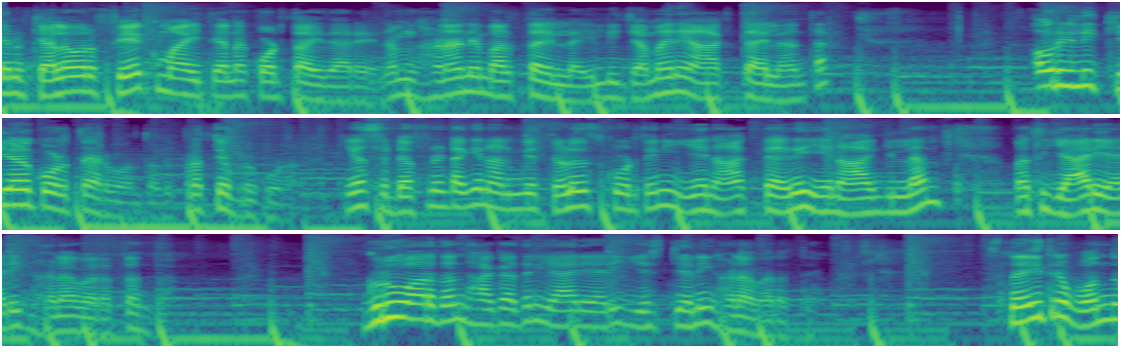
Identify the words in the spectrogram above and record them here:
ಏನು ಕೆಲವರು ಫೇಕ್ ಮಾಹಿತಿಯನ್ನು ಕೊಡ್ತಾ ಇದ್ದಾರೆ. ನಮ್ಗೆ ಹಣನೇ ಬರ್ತಾ ಇಲ್ಲ, ಇಲ್ಲಿ ಜಮಾನೆ ಆಗ್ತಾ ಇಲ್ಲ ಅಂತ ಅವ್ರು ಇಲ್ಲಿ ಕೇಳ್ಕೊಳ್ತಾ ಇರುವಂಥದ್ದು ಪ್ರತಿಯೊಬ್ಬರು ಕೂಡ. ಎಸ್ ಡೆಫಿನೆಟಾಗಿ ನಾನು ನಿಮಗೆ ತಿಳಿಸ್ಕೊಡ್ತೀನಿ, ಏನು ಆಗ್ತಾ ಇದೆ, ಏನು ಆಗಿಲ್ಲ ಮತ್ತು ಯಾರ್ಯಾರಿಗೆ ಹಣ ಬರುತ್ತೆ ಅಂತ. ಗುರುವಾರದಂದು ಹಾಗಾದರೆ ಯಾರ್ಯಾರಿಗೆ ಎಷ್ಟು ಜನಿಗೆ ಹಣ ಬರುತ್ತೆ. ಸ್ನೇಹಿತರೆ, ಒಂದು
